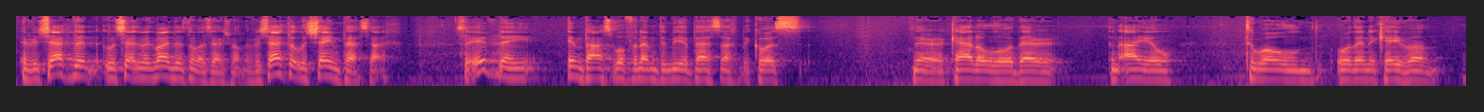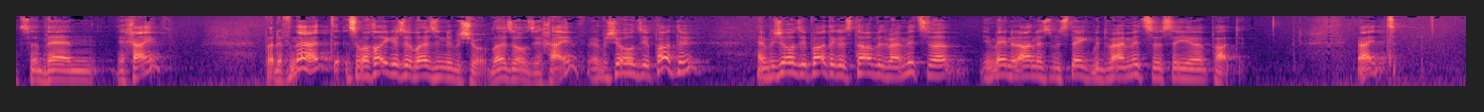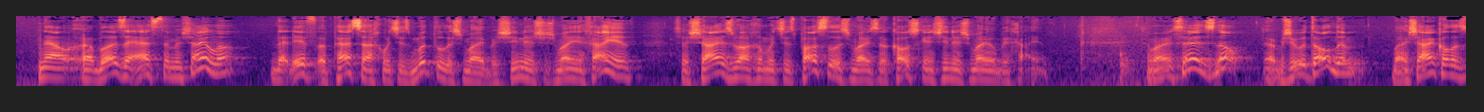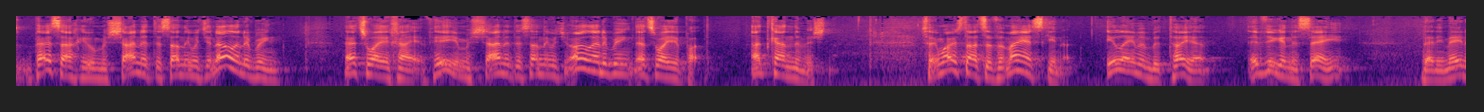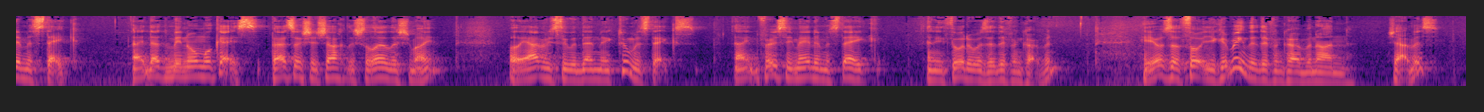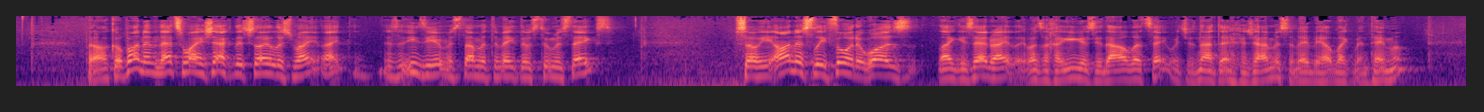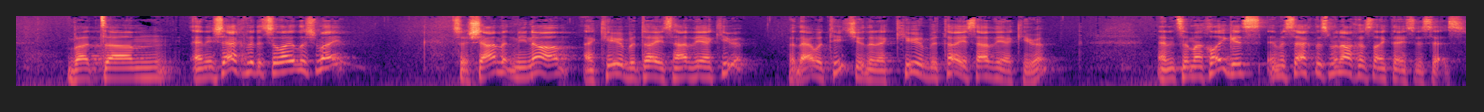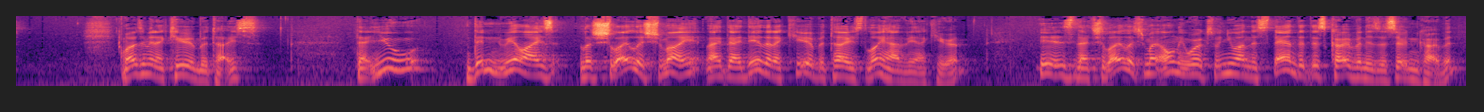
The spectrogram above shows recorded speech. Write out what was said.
if you shech it l'shem, there's no l'shem If you shech it l'shem pesach, so if they impossible for them to be a pesach because they're cattle or they're an ayil too old or they're a keva, so then yechayiv. But if not, it's machlekes of Lezer and Bishur. Lezer holds Yechayiv, and Bishur holds Yepater. And Bishur holds Yepater because Tav is Mitzvah, you made an honest mistake with Dvar Mitzvah, so you're Pater. Right? Now, Rabbi asked the Mishayla that if a Pesach, which is Mutal Ishmai, Bashina Shishmai Yechayiv, so Shai Zvachim, which is Pasal Ishmai, so Kolshke and Shina will be Chayiv. Says, no. Rabbi Shua told him, by Shai Kol Pesach, you mishana to something which you're not allowed to bring. That's why you're chayiv. Here you're mishana to something which you are allowed to bring. That's why you're. At kan the Mishnah. So Gemara starts off. Amaya skina. Ilaim and. If you're going to say that he made a mistake, right, that would be a normal case. Pesach sheshach the shalei l'shmai. Well, he obviously would then make two mistakes. Right? First, he made a mistake, and he thought it was a different korban. He also thought you could bring the different korban on Shabbos. But al kopanim, that's why shach the shalei right? It's easier mistama to make those two mistakes. So he honestly thought it was, like he said, right? It was a chagigas yidal, let's say, which is not the Shabbos, so maybe held like bentema. But um, and he shach the shalei. So shamet mina akira b'tayis havi akira. But that would teach you that akira b'tayis havi akira. And it's a machlekes in Masechtas Menachas, like Taisa says. What does it mean, akira b'tais? That you didn't realize l'shlei l'shmai? The idea that akira b'tais lo the akira is that shlei l'shmai only works when you understand that this korban is a certain korban,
